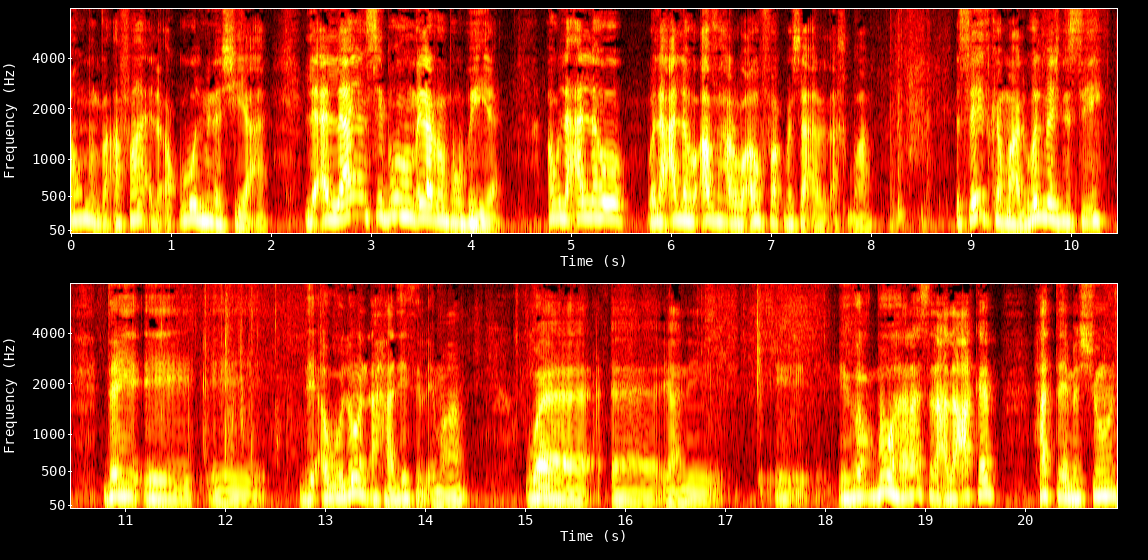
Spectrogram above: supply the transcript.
أو من ضعفاء العقول من الشيعة لأن لا ينسبوهم إلى الربوبية أو لعله ولعله أظهر وأوفق بسائر الأخبار. السيد كمال والمجلسي دي, دي أولون أحاديث الإمام و آه، يعني يغضبوها رأسا على عقب حتى يمشون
